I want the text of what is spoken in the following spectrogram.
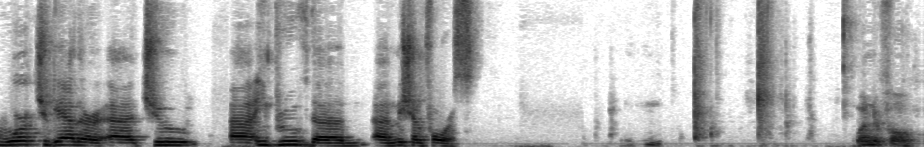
work together to improve the mission force. Wonderful.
